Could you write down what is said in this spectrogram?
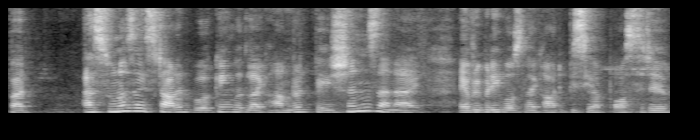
but as soon as i started working with like 100 patients and i everybody was like rt-pcr positive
